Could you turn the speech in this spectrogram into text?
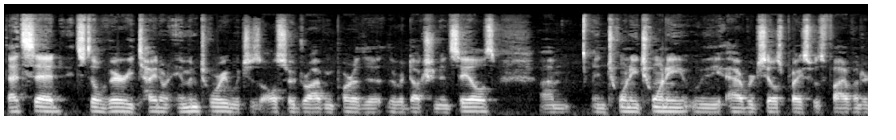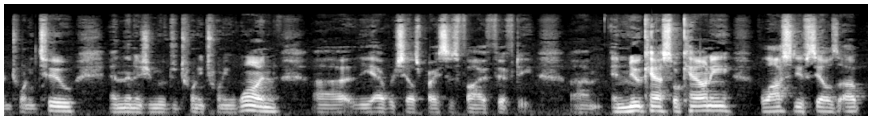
That said, it's still very tight on inventory, which is also driving part of the, the reduction in sales. Um, in 2020, the average sales price was 522, and then as you move to 2021, uh, the average sales price is 550. Um, in New Castle County, velocity of sales up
